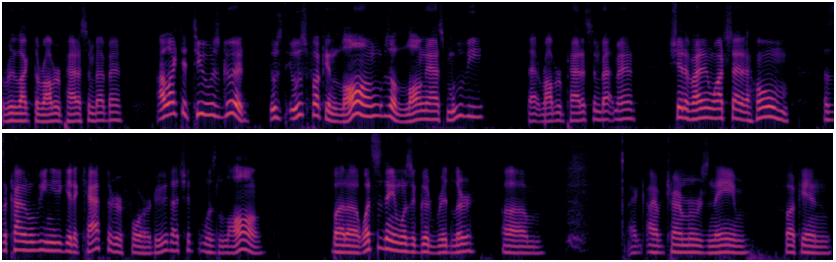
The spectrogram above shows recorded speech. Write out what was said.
I really liked the Robert Pattinson Batman. I liked it too. It was good. It was it was fucking long. It was a long ass movie. That Robert Pattinson Batman. Shit, if I didn't watch that at home, that's the kind of movie you need to get a catheter for, dude. That shit was long. But uh, what's his name was a good Riddler. Um, I I'm trying to remember his name. Fucking.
